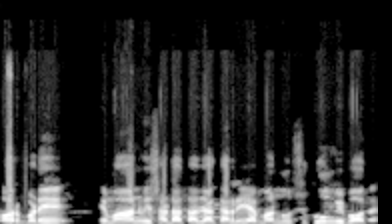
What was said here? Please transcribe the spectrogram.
ਔਰ ਬੜੇ ਇਮਾਨ ਵੀ ਸਾਡਾ ਤਾਜ਼ਾ ਕਰ ਰਹੀ ਹੈ, ਮਨ ਨੂੰ ਸਕੂਨ ਵੀ ਬਹੁਤ ਹੈ।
